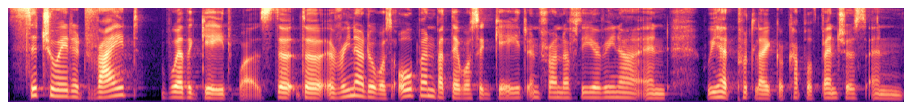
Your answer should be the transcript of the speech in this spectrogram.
situated right where the gate was. The the arena door was open, but there was a gate in front of the arena, and we had put like a couple of benches and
